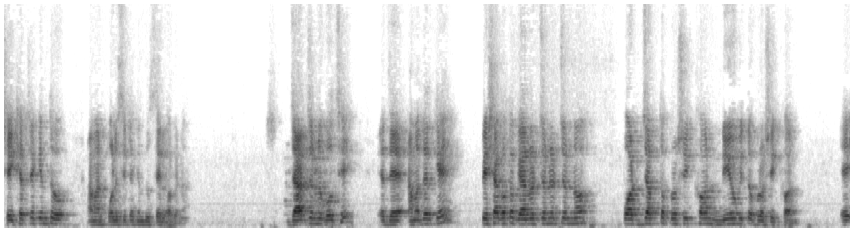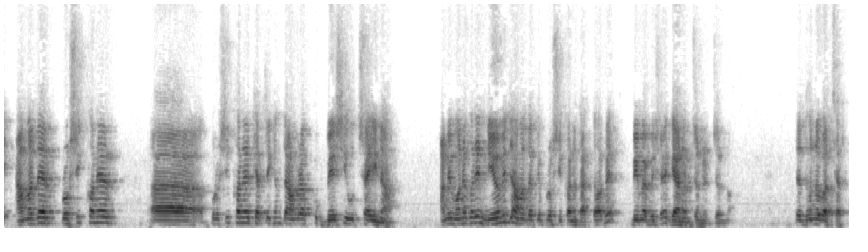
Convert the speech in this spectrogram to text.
সেই ক্ষেত্রে কিন্তু আমার পলিসিটা কিন্তু সেল হবে না। যার জন্য বলছি যে আমাদেরকে পেশাগত জ্ঞান অর্জনের জন্য পর্যাপ্ত প্রশিক্ষণ, নিয়মিত প্রশিক্ষণ। এই আমাদের প্রশিক্ষণের প্রশিক্ষণের ক্ষেত্রে কিন্তু আমরা খুব বেশি উৎসাহী না। আমি মনে করি নিয়মিত আমাদেরকে প্রশিক্ষণে থাকতে হবে, বিমা বিষয়ে জ্ঞান অর্জনের জন্য। ধন্যবাদ, স্যার।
